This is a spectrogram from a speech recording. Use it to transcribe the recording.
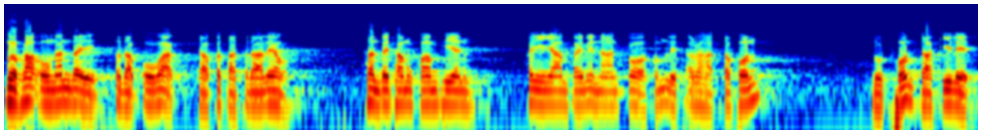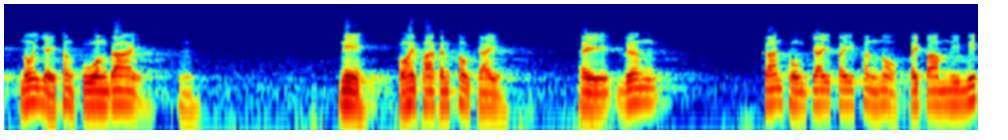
เมื่อพระองค์นั้นได้สดับโอวาทจากพระศาสดาแล้ว ท่านไปทำความเพียรพยายามไปไม่นานก็สำเร็จอรหัตผล หลุดพ้นจากกิเลสน้อยใหญ่ทั้งปวงได้นี่ ขอให้พากันเข้าใจ ไอ้เรื่องการส่งใจไปข้างนอกไปตามนิมิต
